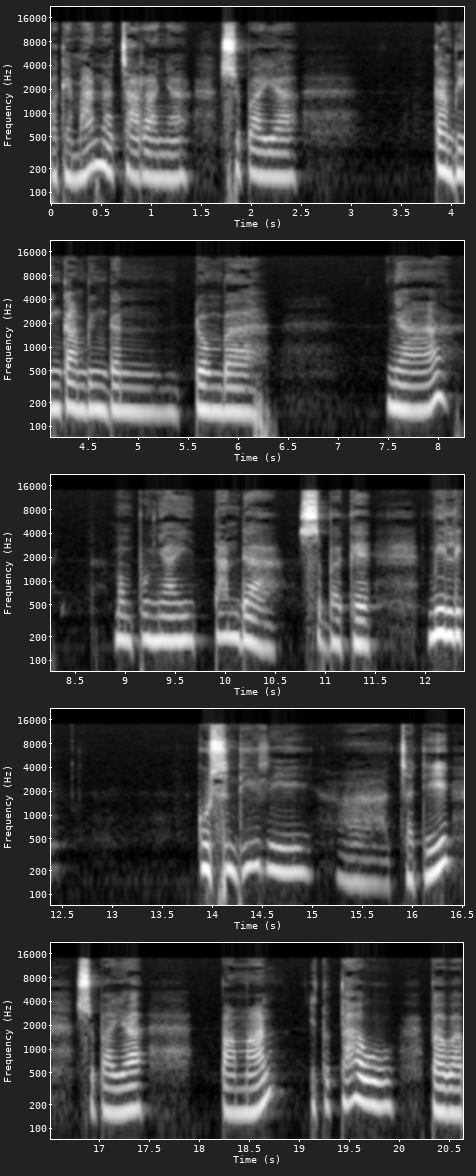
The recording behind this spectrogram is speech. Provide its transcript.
bagaimana caranya supaya kambing-kambing dan dombanya mempunyai tanda sebagai milikku sendiri. Nah, jadi supaya paman itu tahu bahwa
